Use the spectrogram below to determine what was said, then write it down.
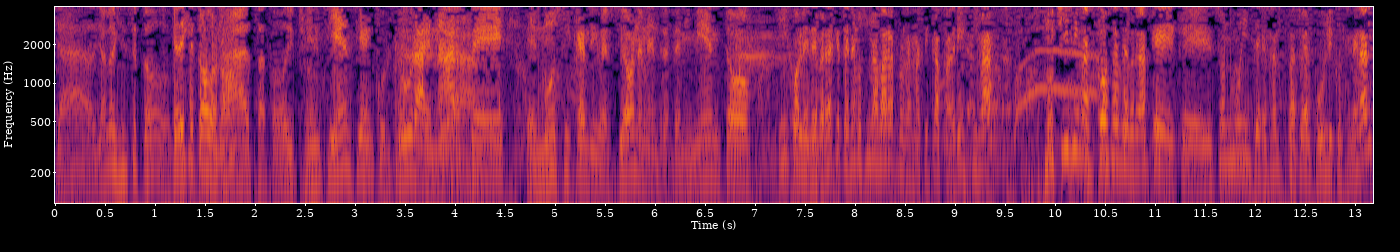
ya, ya lo dijiste todo. Ya dije todo, ¿no? Ya está todo dicho. En ciencia, en cultura, en arte, en música, en diversión, en entretenimiento. Híjole, de verdad que tenemos una barra programática padrísima. Muchísimas cosas, de verdad, que, que son muy interesantes para todo el público en general,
